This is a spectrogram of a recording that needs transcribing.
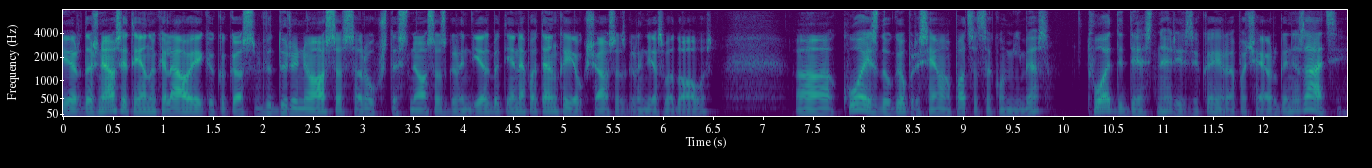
ir dažniausiai tai jie nukeliauja iki kokios viduriniosios ar aukštesniosios grandies, bet jie nepatenka į aukščiausios grandies vadovus, kuo jis daugiau prisėma pats atsakomybės, tuo didesnė rizika yra pačiai organizacijai.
